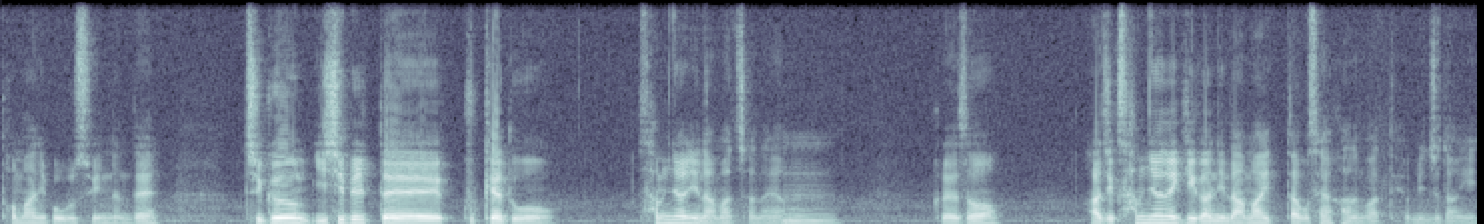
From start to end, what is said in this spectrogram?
더 많이 뽑을 수 있는데 지금 21대 국회도 3년이 남았잖아요. 음, 그래서 아직 3년의 기간이 남아 있다고 생각하는 것 같아요 민주당이.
